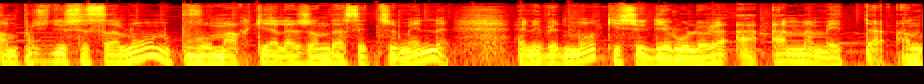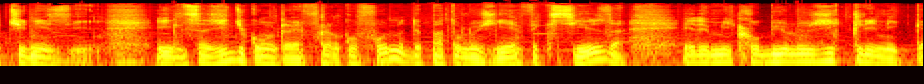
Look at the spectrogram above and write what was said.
En plus de ce salon, nous pouvons marquer à l'agenda cette semaine un événement qui se déroulera à Hammamet, en Tunisie. il s'agit du congrès francophone de pathologie infectieuse et de microbiologie clinique.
